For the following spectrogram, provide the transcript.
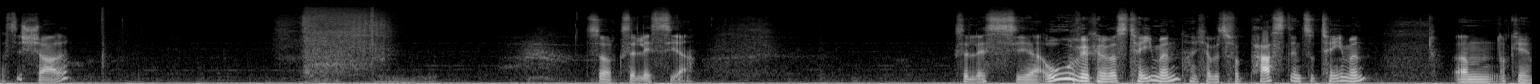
Das ist schade. So, Xelesia. Xelesia. Oh, wir können was tamen. Ich habe jetzt verpasst, den zu tamen. Ähm, okay.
